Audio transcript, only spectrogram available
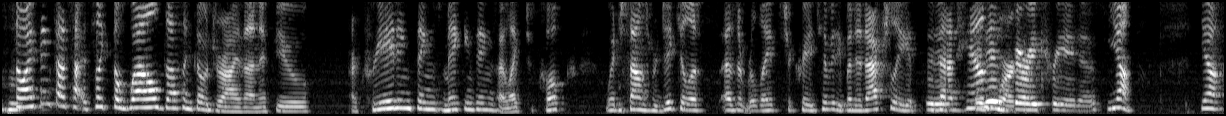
Mm-hmm. So I think that's how it's like the well doesn't go dry then if you are creating things, making things. I like to cook which sounds ridiculous as it relates to creativity, but it actually it that is, handwork. It is very creative. Yeah, yeah.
